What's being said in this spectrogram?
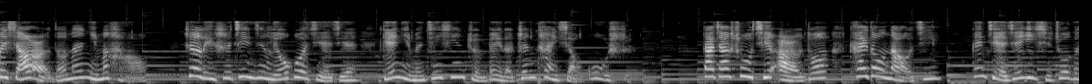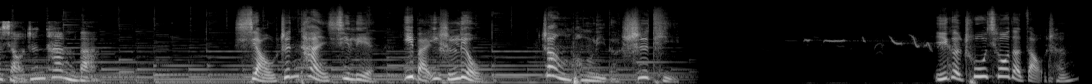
各位小耳朵们，你们好，这里是静静流过姐姐给你们精心准备的侦探小故事，大家竖起耳朵，开动脑筋，跟姐姐一起做个小侦探吧。小侦探系列一百一十六，帐篷里的尸体。一个初秋的早晨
